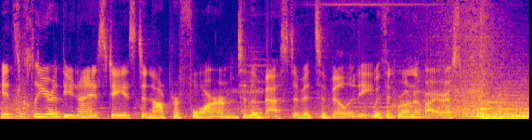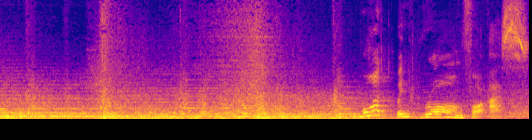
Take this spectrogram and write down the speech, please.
It's clear the United States did not perform to the best of its ability with the coronavirus. Went wrong for us?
